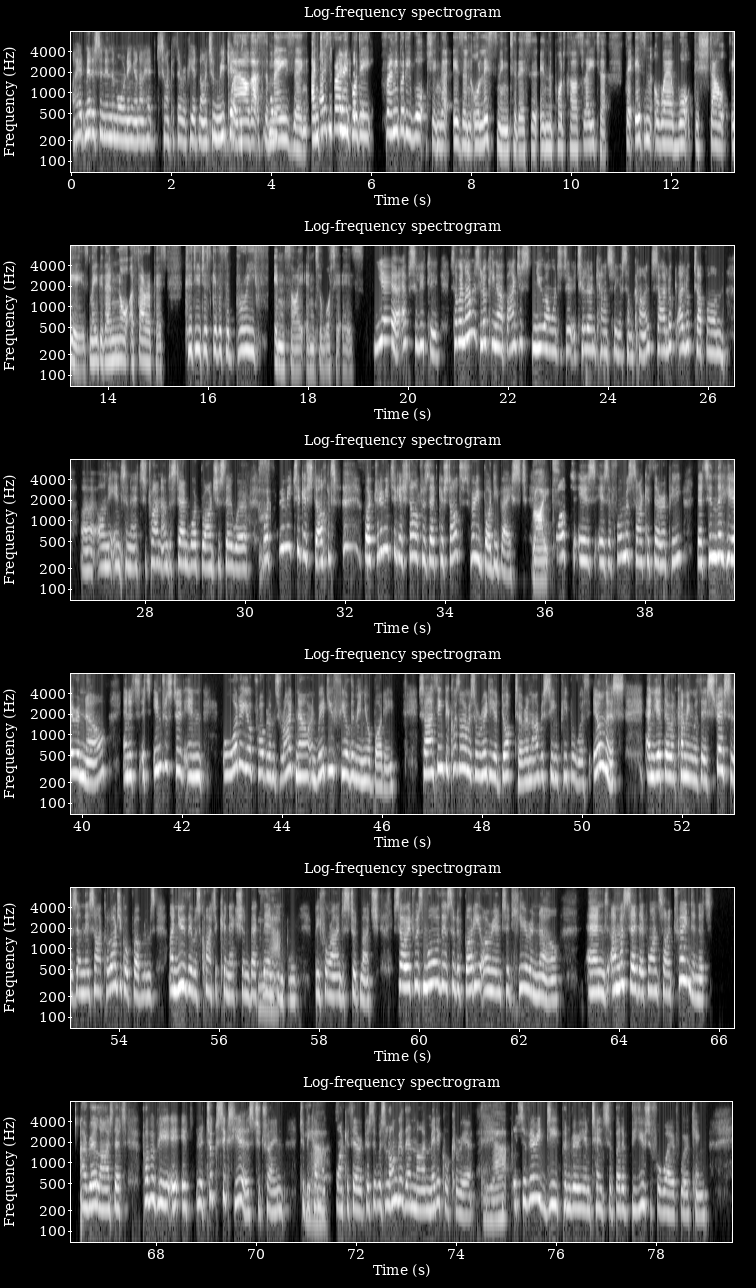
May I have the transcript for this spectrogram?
I had medicine in the morning and I had psychotherapy at night and weekends. Wow, that's amazing. And just for anybody for anybody watching that isn't or listening to this in the podcast later that isn't aware what gestalt is maybe they're not a therapist could you just give us a brief insight into what it is yeah, absolutely. So when I was looking up, I just knew I wanted to, to learn counseling of some kind. So I looked I looked up on uh, on the internet to try and understand what branches there were. What drew me to Gestalt, what drew me to Gestalt was that Gestalt is very body based. Right. Gestalt is is a form of psychotherapy that's in the here and now, and it's it's interested in what are your problems right now and where do you feel them in your body so I think because I was already a doctor and I was seeing people with illness, and yet they were coming with their stresses and their psychological problems, I knew there was quite a connection back then, yeah. even before I understood much. So it was more the sort of body oriented here and now. And I must say that once I trained in it, I realized that probably it, it, it took six years to train to become yeah. a psychotherapist. It was longer than my medical career. Yeah. It's a very deep and very intensive, but a beautiful way of working.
